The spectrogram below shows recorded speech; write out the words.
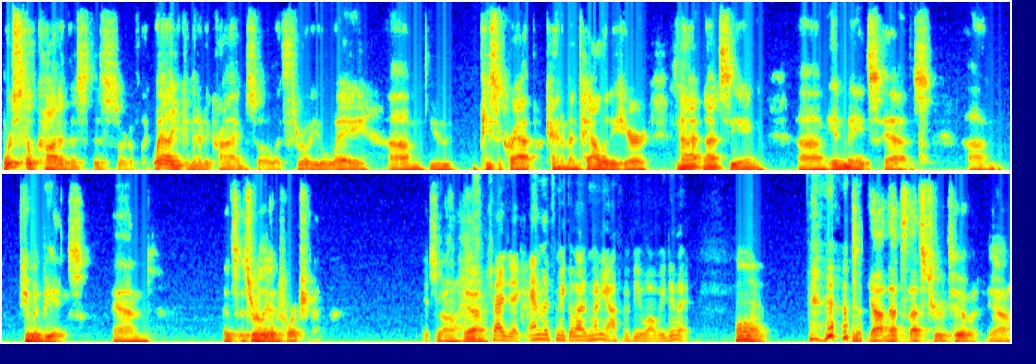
we're still caught in this this sort of like well you committed a crime so let's throw you away. Um, you piece of crap kind of mentality here not not seeing um, inmates as um, human beings. And it's it's really unfortunate. So yeah it's tragic. And let's make a lot of money off of you while we do it. Mm. yeah, that's that's true too. Yeah,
